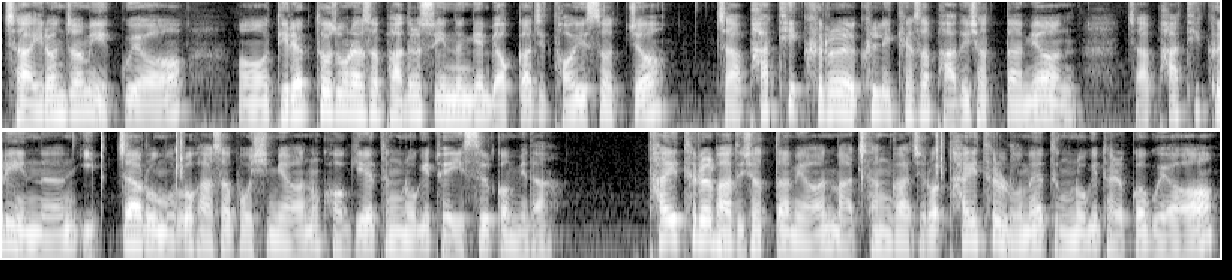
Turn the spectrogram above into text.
자, 이런 점이 있고요. 어, 디렉터 존에서 받을 수 있는 게 몇 가지 더 있었죠. 자, 파티클을 클릭해서 받으셨다면 자, 파티클이 있는 입자룸으로 가서 보시면 거기에 등록이 돼 있을 겁니다. 타이틀을 받으셨다면 마찬가지로 타이틀 룸에 등록이 될 거고요.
